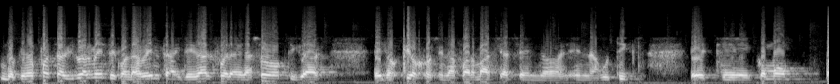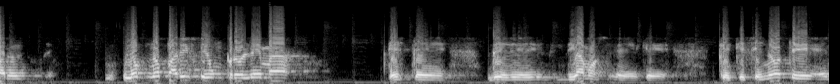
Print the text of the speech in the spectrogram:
lo que nos pasa habitualmente con la venta ilegal fuera de las ópticas, en los kioscos, en las farmacias, en, en las boutiques, este, como no, no parece un problema este de, digamos eh, que que, se note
